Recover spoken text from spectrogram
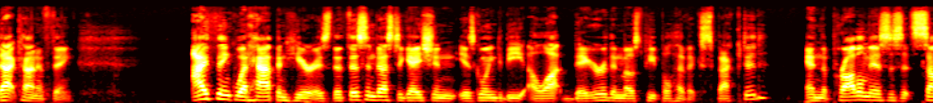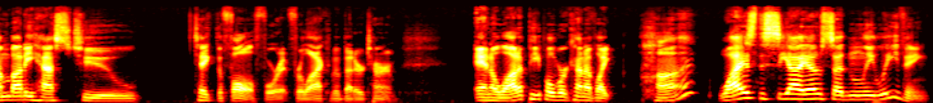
that kind of thing. I think what happened here is that this investigation is going to be a lot bigger than most people have expected and the problem is is that somebody has to take the fall for it for lack of a better term. And a lot of people were kind of like huh? Why is the cio suddenly leaving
